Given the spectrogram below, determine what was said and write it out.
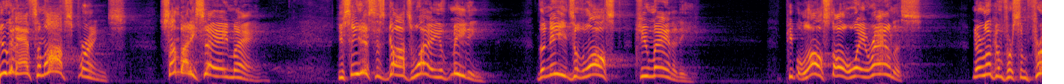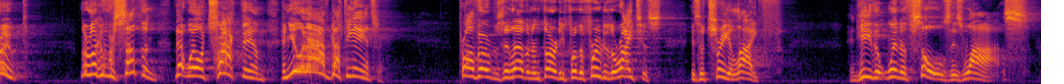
You can have some offsprings. Somebody say amen. You see, this is God's way of meeting the needs of lost humanity. People lost all the way around us. They're looking for some fruit. They're looking for something that will attract them. And you and I have got the answer. Proverbs 11 and 30 For the fruit of the righteous is a tree of life, and he that winneth souls is wise.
